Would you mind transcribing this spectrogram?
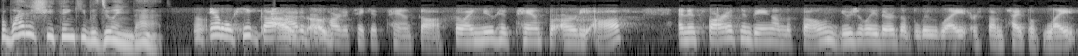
But why does she think he was doing that? Yeah, well, he got I was- out of the I was- car to take his pants off, so I knew his pants were already off. And as far as him being on the phone, usually there's a blue light or some type of light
